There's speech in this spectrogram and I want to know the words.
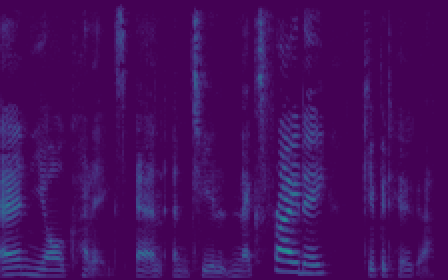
and your colleagues. And until next Friday, keep it Hygge.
